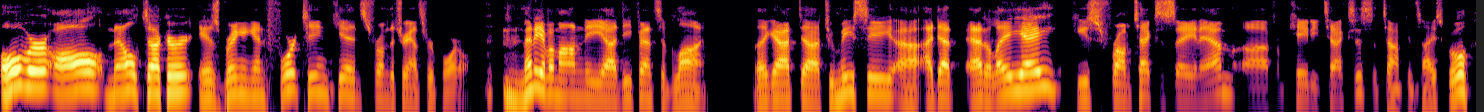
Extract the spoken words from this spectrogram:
Overall, Mel Tucker is bringing in 14 kids from the transfer portal, many of them on the uh, defensive line. They got uh, Tunmise uh, Adeleye. He's from Texas A&M, uh, from Katy, Texas, at Tompkins High School.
